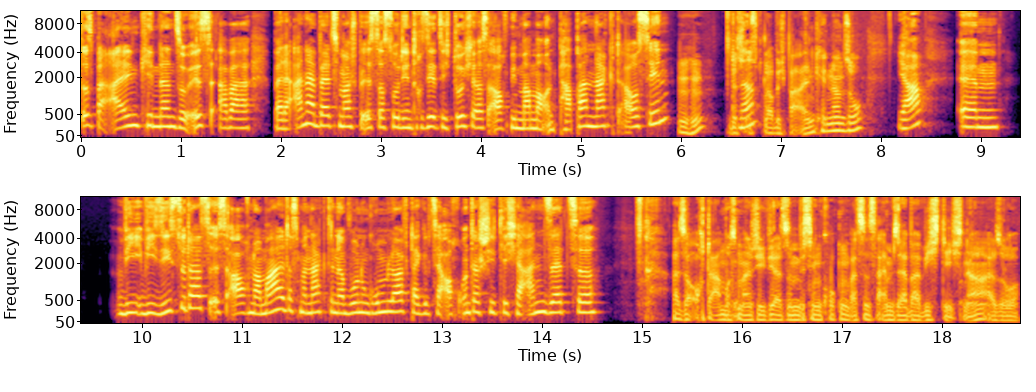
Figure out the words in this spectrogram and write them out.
das bei allen Kindern so ist, aber bei der Annabelle zum Beispiel ist das so, die interessiert sich durchaus auch, wie Mama und Papa nackt aussehen. Mhm, das ne? ist, glaube ich, bei allen Kindern so. Ja, ähm, wie, wie siehst du das? Ist auch normal, dass man nackt in der Wohnung rumläuft? Da gibt's ja auch unterschiedliche Ansätze. Also auch da muss man natürlich wieder so ein bisschen gucken, was ist einem selber wichtig. Ne? Also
